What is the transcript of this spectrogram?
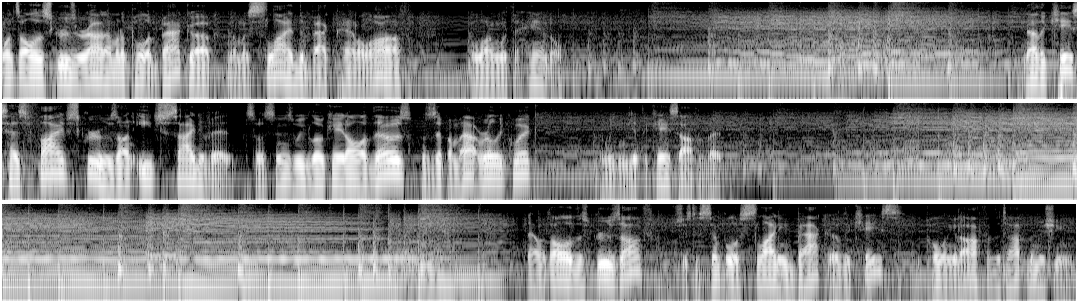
Once all the screws are out, I'm going to pull it back up and I'm going to slide the back panel off along with the handle. Now the case has five screws on each side of it, so as soon as we locate all of those, we'll zip them out really quick, and we can get the case off of it. Now with all of the screws off, just a simple of sliding back of the case and pulling it off of the top of the machine.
